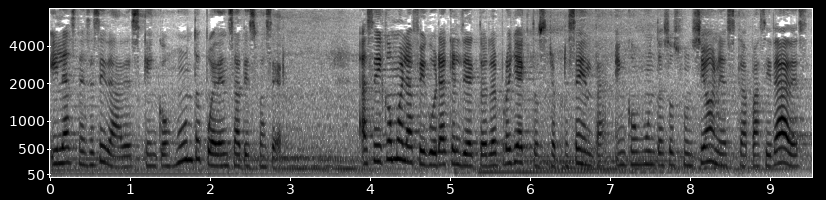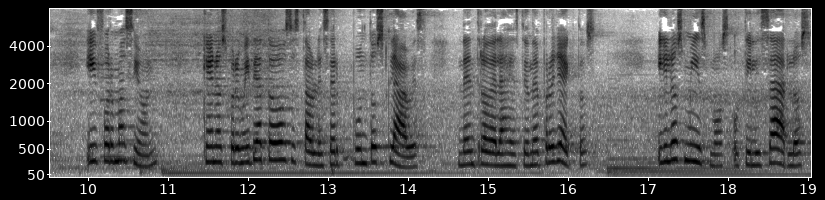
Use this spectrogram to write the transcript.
y las necesidades que en conjunto pueden satisfacer, así como la figura que el director de proyectos representa en conjunto a sus funciones, capacidades y formación, que nos permite a todos establecer puntos claves dentro de la gestión de proyectos y los mismos utilizarlos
